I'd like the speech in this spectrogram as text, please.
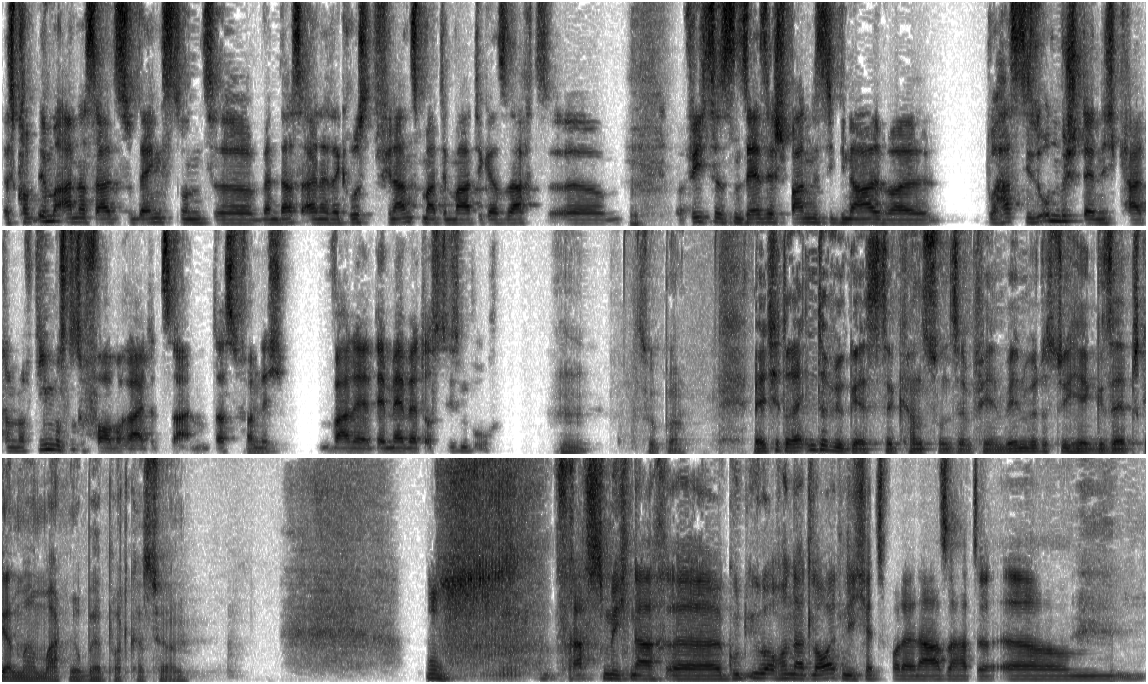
es kommt immer anders, als du denkst. Und äh, wenn das einer der größten Finanzmathematiker sagt, äh, finde ich das ein sehr, sehr spannendes Signal, weil du hast diese Unbeständigkeit und auf die musst du vorbereitet sein. Und das fand ich, war der, der Mehrwert aus diesem Buch. Hm, super. Welche drei Interviewgäste kannst du uns empfehlen? Wen würdest du hier selbst gerne mal im Markenrebell Podcast hören? Uff, fragst du mich nach äh, gut über 100 Leuten, die ich jetzt vor der Nase hatte. Ähm,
